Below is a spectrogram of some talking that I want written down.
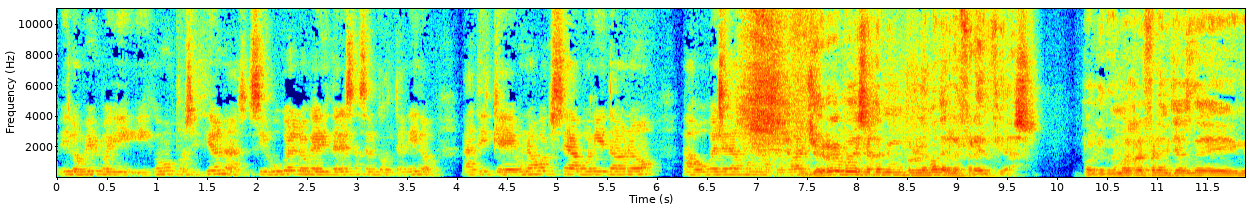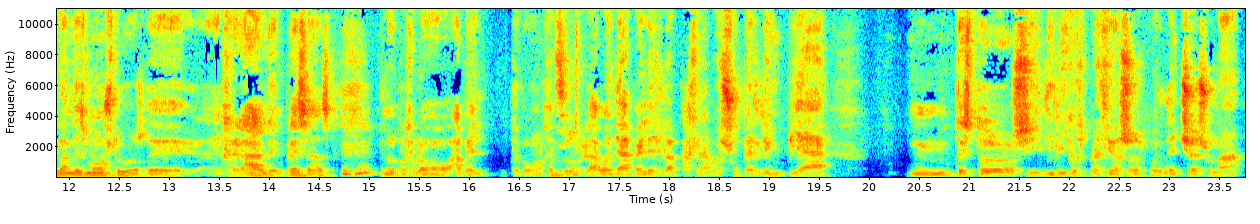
Y lo mismo, ¿y, y cómo posicionas? Si Google lo que le interesa es el contenido, a ti que una web sea bonita o no, a Google le da un poco más igual. Yo creo que puede ser también un problema de referencias. Porque tenemos referencias de grandes monstruos de, en general, de empresas. Ujú. Tenemos, por ejemplo, Apple. Te pongo un ejemplo. Sí. La web de Apple es una página web súper limpia, mm, textos idílicos preciosos. porque de hecho, es una,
